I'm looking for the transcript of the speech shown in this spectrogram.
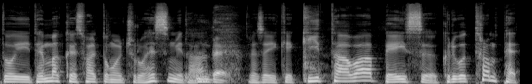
또 이 덴마크에서 활동을 주로 했습니다. 네. 그래서 이렇게 기타와 베이스 그리고 트럼펫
